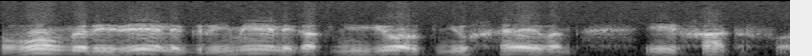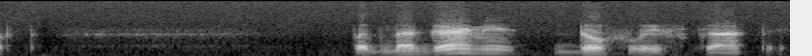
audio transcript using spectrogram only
Волны ревели, гремели, как Нью-Йорк, Нью-Хейвен и Хаттерфорд. Под ногами дохлые скаты.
